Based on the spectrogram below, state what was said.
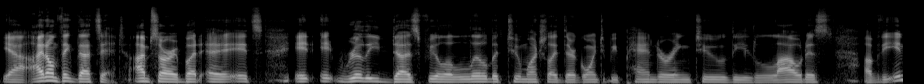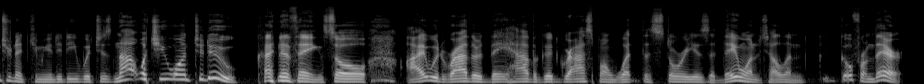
Yeah, I don't think that's it. I'm sorry, but uh, it's it it really does feel a little bit too much like they're going to be pandering to the loudest of the internet community, which is not what you want to do, kind of thing. So I would rather they have a good grasp on what the story is that they want to tell and go from there,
